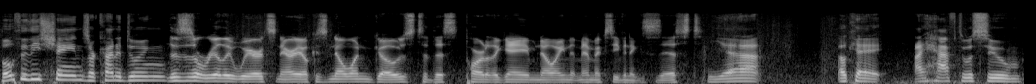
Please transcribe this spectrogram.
Both of these chains are kind of doing. This is a really weird scenario because no one goes to this part of the game knowing that mimics even exist. Yeah. okay, I have to assume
